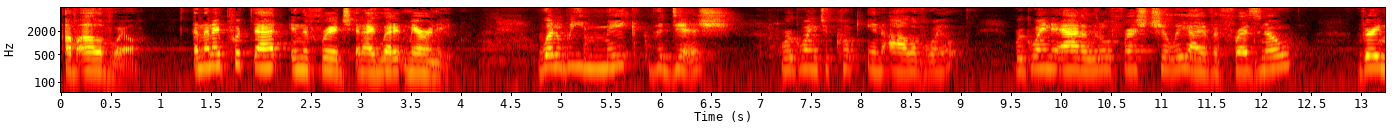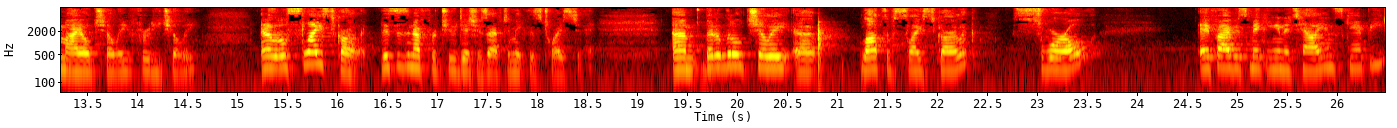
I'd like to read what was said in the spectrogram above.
of olive oil. And then I put that in the fridge and I let it marinate. When we make the dish, we're going to cook in olive oil. We're going to add a little fresh chili. I have a Fresno, very mild chili, fruity chili, and a little sliced garlic. This is enough for two dishes. I have to make this twice today. Um, but a little chili, uh, lots of sliced garlic, swirl. If I was making an Italian scampi,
